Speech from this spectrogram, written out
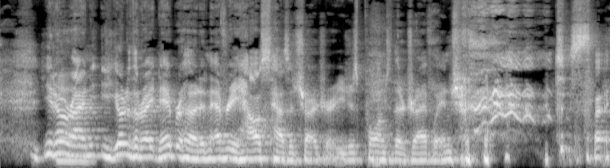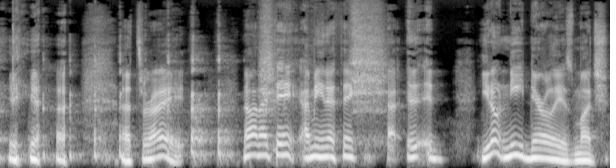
you know, and, Ryan, you go to the right neighborhood, and every house has a charger. You just pull into their driveway and charge. just like yeah, that's right. No, and I think I mean I think uh, it, it you don't need nearly as much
